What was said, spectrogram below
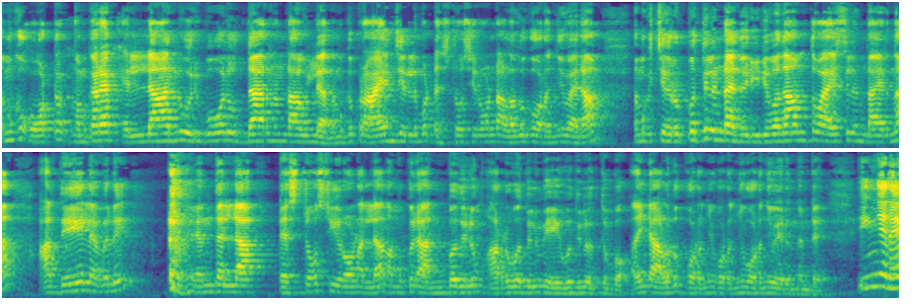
നമുക്ക് ഓട്ടോ നമുക്കറിയാം എല്ലാവരിലും ഒരുപോലെ ഉദാഹരണം ഉണ്ടാവില്ല. നമുക്ക് പ്രായം ചെല്ലുമ്പോൾ ടെസ്റ്റോസിറോണിന്റെ അളവ് കുറഞ്ഞു വരാം. നമുക്ക് ചെറുപ്പത്തിൽ ഉണ്ടായിരുന്ന ഒരു ഇരുപതാമത്തെ വയസ്സിൽ ഉണ്ടായിരുന്ന അതേ ലെവൽ എന്തല്ല? ടെസ്റ്റോസ്റ്റിറോൺ അല്ല നമുക്കൊരു അൻപതിലും അറുപതിലും എഴുപതിലും എത്തുമ്പോൾ അതിന്റെ അളവ് കുറഞ്ഞു കുറഞ്ഞു കുറഞ്ഞു വരുന്നുണ്ട്. ഇങ്ങനെ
